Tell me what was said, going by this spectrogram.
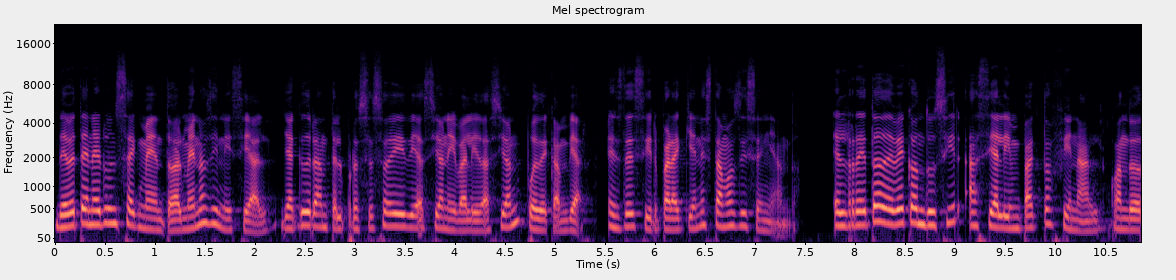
Debe tener un segmento, al menos inicial, ya que durante el proceso de ideación y validación puede cambiar, es decir, para quién estamos diseñando. El reto debe conducir hacia el impacto final, cuando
